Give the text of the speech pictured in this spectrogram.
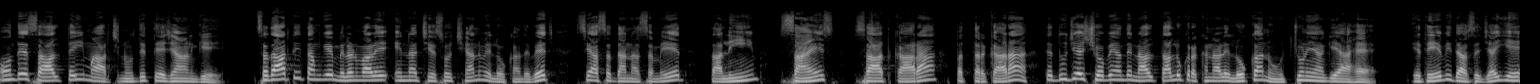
ਆਉਂਦੇ ਸਾਲ 23 ਮਾਰਚ ਨੂੰ ਦਿੱਤੇ ਜਾਣਗੇ। ਸਦਾਰਤੀ ਤਮਗੇ ਮਿਲਣ ਵਾਲੇ ਇਨ੍ਹਾਂ 696 ਲੋਕਾਂ ਦੇ ਵਿੱਚ ਸਿਆਸਤਦਾਨਾਂ ਸਮੇਤ ਤਾਲੀਮ, ਸਾਇੰਸ ਸਾਦਕਾਰਾਂ ਪੱਤਰਕਾਰਾਂ ਤੇ ਦੂਜੇ ਸ਼ੋਬਿਆਂ ਦੇ ਨਾਲ ਤਾਲੁਕ ਰੱਖਣ ਵਾਲੇ ਲੋਕਾਂ ਨੂੰ ਚੁਣਿਆ ਗਿਆ ਹੈ। ਇਥੇ ਇਹ ਵੀ ਦੱਸ ਜਾਈਏ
